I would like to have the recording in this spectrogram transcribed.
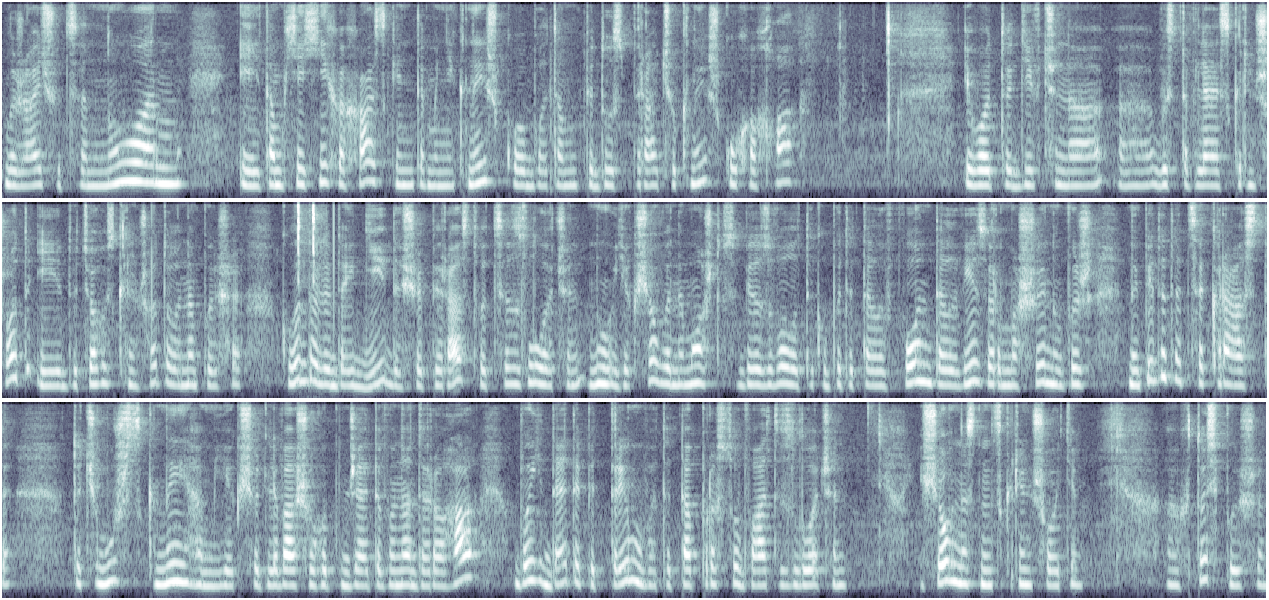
вважають, що це норм. І там хі-хі, ха-ха, скиньте мені книжку, або там піду спірачу книжку, ха-ха. І от дівчина е, виставляє скріншот, і до цього скріншоту вона пише: коли до людей дійде, що піратство це злочин. Ну, якщо ви не можете собі дозволити купити телефон, телевізор, машину, ви ж не підете це красти. То чому ж з книгами, якщо для вашого бюджету вона дорога, ви йдете підтримувати та просувати злочин? І що в нас на скріншоті? Е, Хтось пише:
